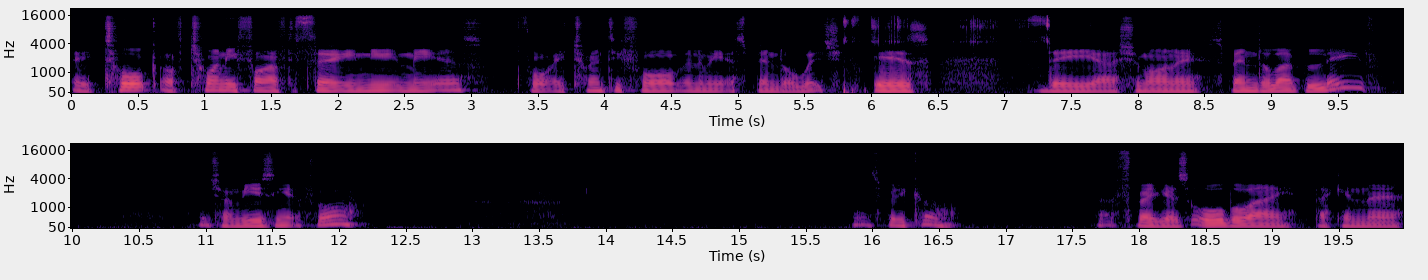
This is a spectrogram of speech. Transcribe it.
a torque of 25 to 30 newton meters for a 24 millimeter spindle, which is the uh, Shimano spindle, I believe, which I'm using it for. That's pretty cool. That thread goes all the way back in there.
